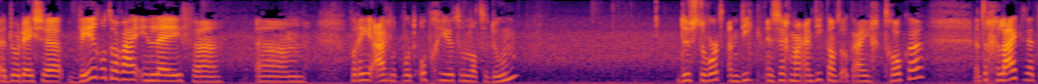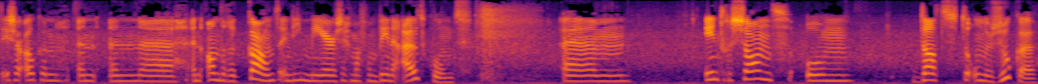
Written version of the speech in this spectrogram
Eh, door deze wereld waar wij in leven. Um, waarin je eigenlijk wordt opgejut om dat te doen. Dus er wordt aan die, zeg maar, aan die kant ook aan je getrokken. En tegelijkertijd is er ook een, een, een, uh, een andere kant. En die meer zeg maar, van binnenuit komt. Um, interessant om dat te onderzoeken.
